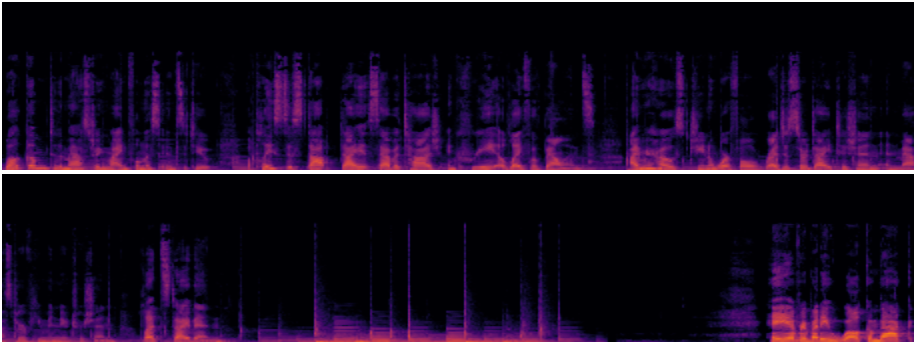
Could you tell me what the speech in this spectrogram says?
Welcome to the Mastering Mindfulness Institute, a place to stop diet sabotage and create a life of balance. I'm your host, Gina Worful, registered dietitian and master of human nutrition. Let's dive in. Hey, everybody, welcome back.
